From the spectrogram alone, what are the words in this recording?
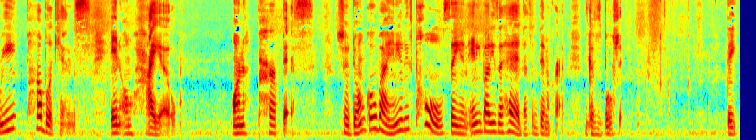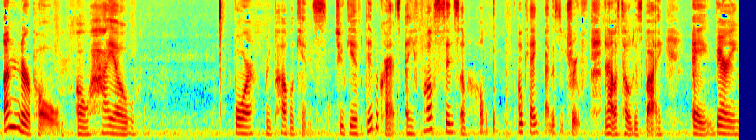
Republicans in Ohio on purpose. So don't go by any of these polls saying anybody's ahead. That's a Democrat because it's bullshit. They underpoll Ohio for Republicans to give Democrats a false sense of hope. Okay, that is the truth. And I was told this by a very,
